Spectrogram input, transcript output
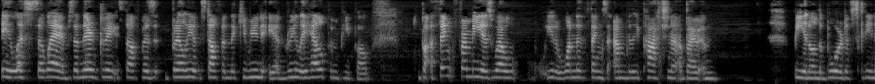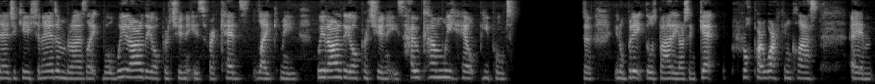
A-list celebs, and their great stuff is brilliant stuff in the community and really helping people. But I think for me as well, you know, one of the things that I'm really passionate about and being on the board of Screen Education Edinburgh is like, well, where are the opportunities for kids like me? Where are the opportunities? How can we help people to, to you know, break those barriers and get proper working class um,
